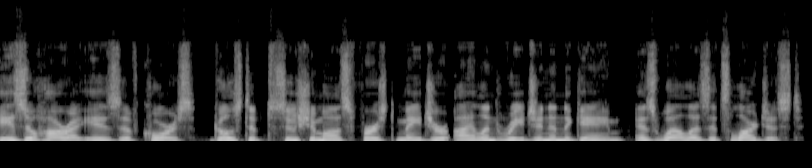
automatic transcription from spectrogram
Izuhara is, of course, Ghost of Tsushima's first major island region in the game, as well as its largest.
